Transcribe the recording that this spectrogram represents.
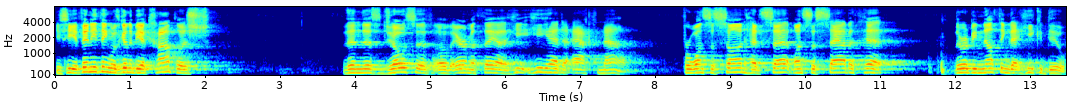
You see, if anything was going to be accomplished, then this Joseph of Arimathea, he, he had to act now. For once the sun had set, once the Sabbath hit, there would be nothing that he could do.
